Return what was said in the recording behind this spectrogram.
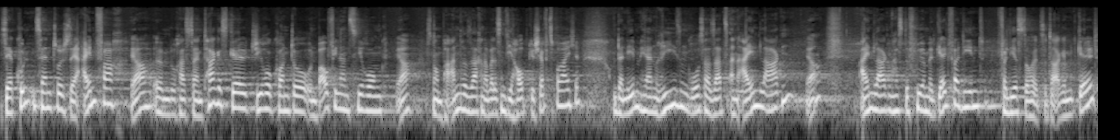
sehr kundenzentrisch, sehr einfach. Ja, ähm, du hast dein Tagesgeld, Girokonto und Baufinanzierung. Ja, ist noch ein paar andere Sachen, aber das sind die Hauptgeschäftsbereiche. Und daneben her ein riesengroßer Satz an Einlagen. Ja, Einlagen hast du früher mit Geld verdient, verlierst du heutzutage mit Geld.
